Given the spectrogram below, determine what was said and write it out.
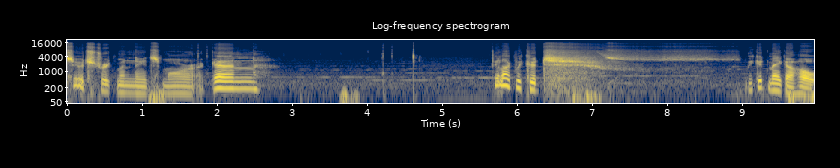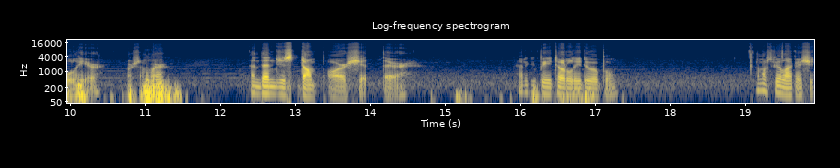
Sewage treatment needs more again. feel like we could we could make a hole here or somewhere and then just dump our shit there. That could be totally doable. I almost feel like I should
